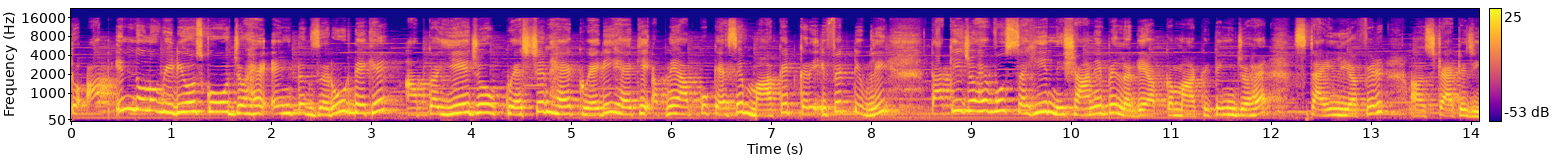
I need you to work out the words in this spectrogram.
तो आप इन दोनों वीडियोस को जो है एंड तक ज़रूर देखें। आपका ये जो क्वेश्चन है क्वेरी है कि अपने आप को कैसे मार्केट करें इफेक्टिवली ताकि जो है वो सही निशाने पे लगे आपका मार्केटिंग जो है स्टाइल या फिर स्ट्रैटेजी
